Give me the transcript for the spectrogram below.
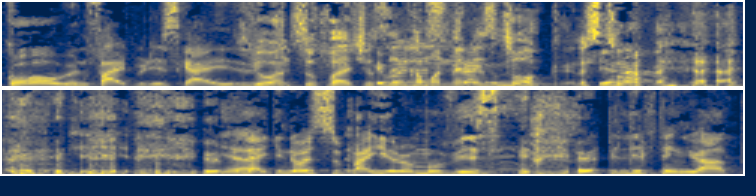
go and fight with this guy. If you want to fight, you say, "Come on, man, let's me." talk. Let's You talk." It would be Yeah. like in those superhero movies. it would be lifting you up.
